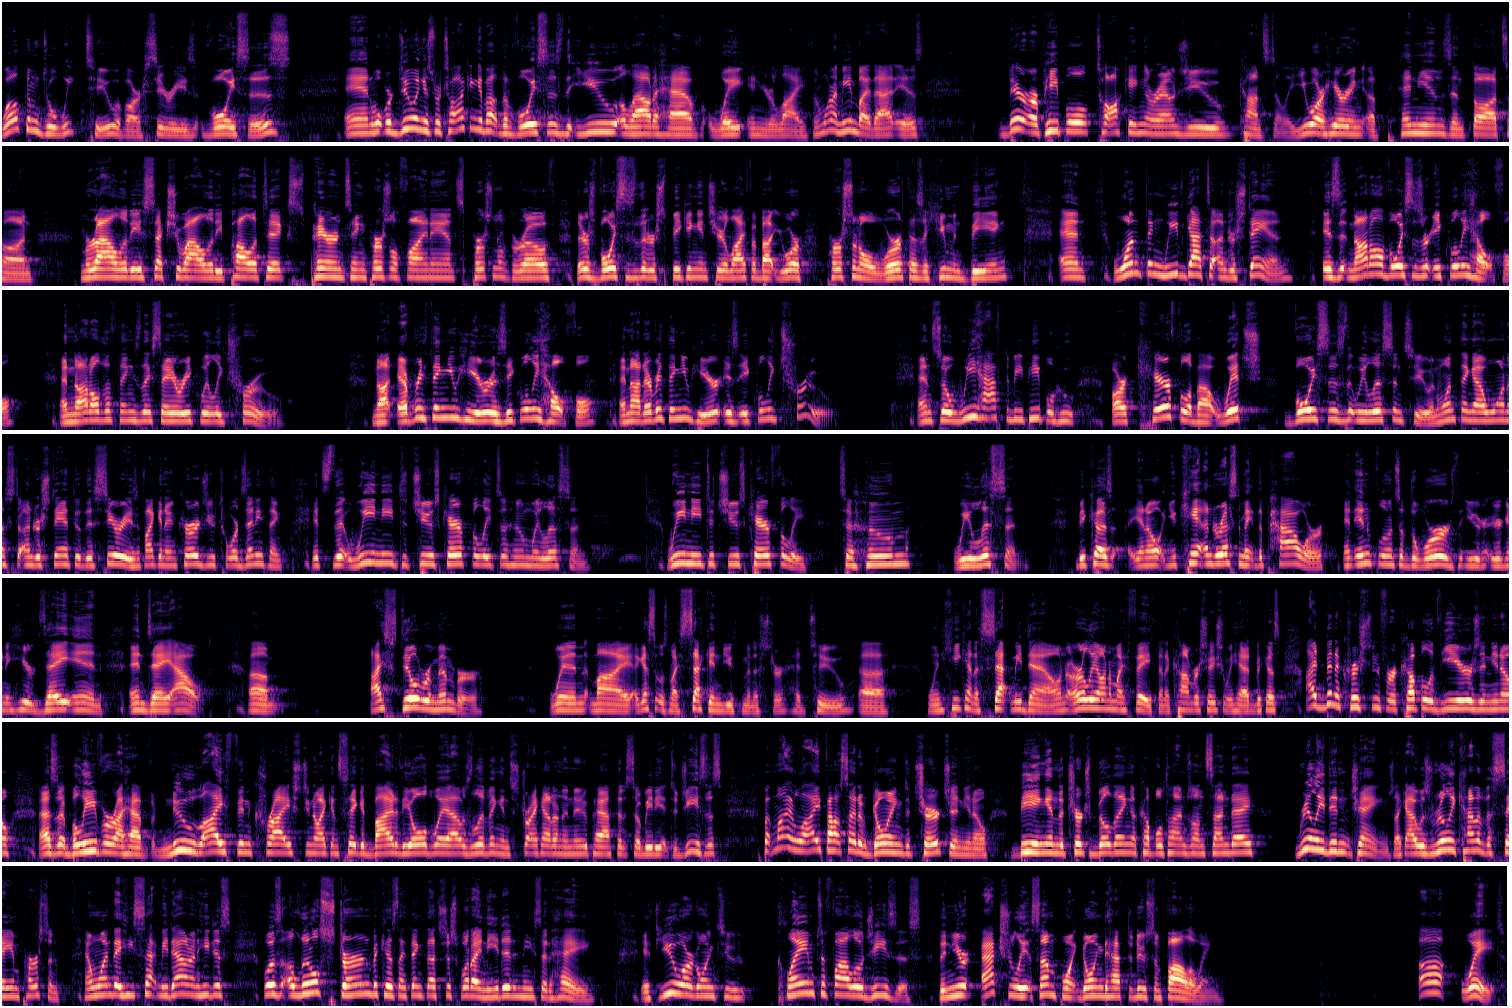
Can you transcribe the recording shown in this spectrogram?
Welcome to week two of our series, Voices. And what we're doing is we're talking about the voices that you allow to have weight in your life. And what I mean by that is there are people talking around you constantly. You are hearing opinions and thoughts on morality, sexuality, politics, parenting, personal finance, personal growth. There's voices that are speaking into your life about your personal worth as a human being. And one thing we've got to understand is that not all voices are equally helpful, and not all the things they say are equally true. Not everything you hear is equally helpful, and not everything you hear is equally true. And so we have to be people who are careful about which voices that we listen to. And one thing I want us to understand through this series, if I can encourage you towards anything, it's that we need to choose carefully to whom we listen. We need to choose carefully to whom we listen because you know you can't underestimate the power and influence of the words that you're, you're going to hear day in and day out um, i still remember when my i guess it was my second youth minister had two uh, when he kind of sat me down early on in my faith in a conversation we had because I'd been a Christian for a couple of years and you know as a believer I have new life in Christ. You know I can say goodbye to the old way I was living and strike out on a new path that's obedient to Jesus. But my life outside of going to church and you know being in the church building a couple times on Sunday really didn't change. Like I was really kind of the same person. And one day he sat me down and he just was a little stern because I think that's just what I needed. And he said, Hey, if you are going to claim to follow Jesus, then you're actually at some point going to have to do some following. Uh, wait.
